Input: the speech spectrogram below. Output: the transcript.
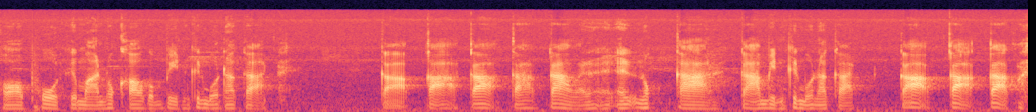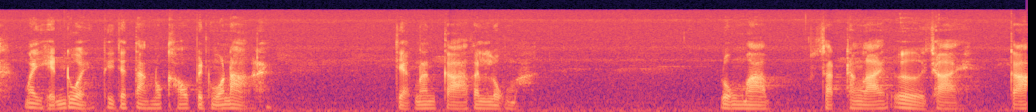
พอพูดคือมานกเขาก็บินขึ้นบนอากาศกากากากากาไอ้นกกากาบินขึ้นบนอากาศ กากากากไม่เห็นด้วย ที่จะตั้งนกเขาเป็นหัวหน้า จากนั้นกาก็ลงมา ลงมาสัตว์ทั้งหลาย เออชายกา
